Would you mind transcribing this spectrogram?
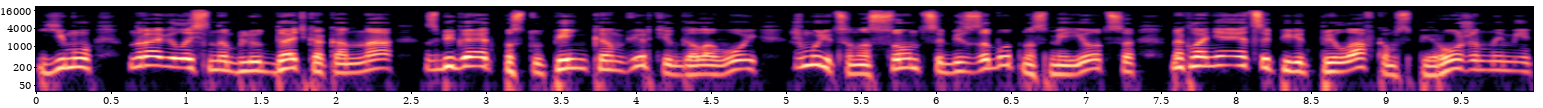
Ему нравилось наблюдать, как она сбегает по ступенькам, вертит головой, жмурится на солнце, беззаботно смеется, наклоняется перед прилавком с пирожными,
